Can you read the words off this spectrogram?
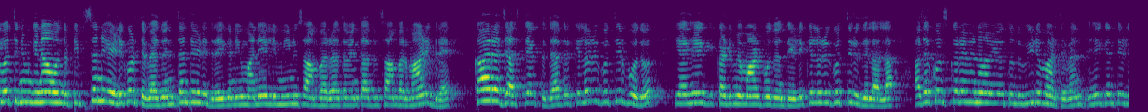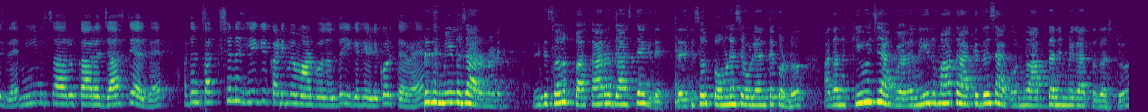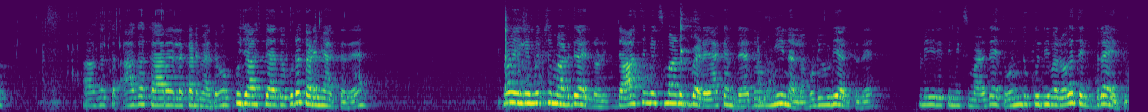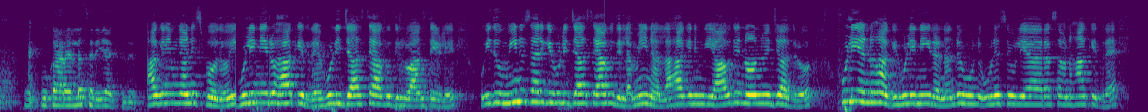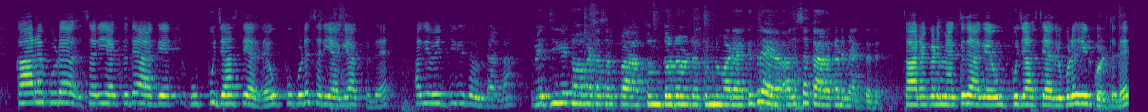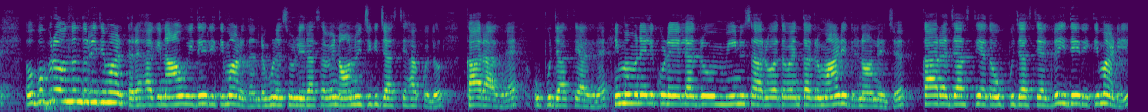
ಇವತ್ತು ನಿಮಗೆ ನಾವು ಒಂದು ಟಿಪ್ಸ್ ಅನ್ನು ಹೇಳಿ ಕೊಡ್ತೇವೆ. ಅದು ಎಂತ ಅಂತ ಹೇಳಿದ್ರೆ, ಈಗ ನೀವು ಮನೆಯಲ್ಲಿ ಮೀನು ಸಾಂಬಾರ್ ಅಥವಾ ಎಂತಾದ್ರೂ ಸಾಂಬಾರ್ ಮಾಡಿದ್ರೆ ಖಾರ ಜಾಸ್ತಿ ಆಗ್ತದೆ. ಆದ್ರೆ ಕೆಲವರಿಗೆ ಗೊತ್ತಿರ್ಬೋದು, ಯಾ ಹೇಗೆ ಕಡಿಮೆ ಮಾಡ್ಬೋದು ಅಂತ ಹೇಳಿ ಕೆಲವರಿಗೆ ಗೊತ್ತಿರುವುದಿಲ್ಲ ಅಲ್ಲ. ಅದಕ್ಕೋಸ್ಕರವೇ ನಾವು ಇವತ್ತೊಂದು ವಿಡಿಯೋ ಮಾಡ್ತೇವೆ. ಅಂತ ಹೇಗೆ ಅಂತ ಹೇಳಿದ್ರೆ, ಮೀನು ಸಾರು ಖಾರ ಜಾಸ್ತಿ ಆದ್ರೆ ಅದನ್ನ ತಕ್ಷಣ ಹೇಗೆ ಕಡಿಮೆ ಮಾಡ್ಬೋದು ಅಂತ ಈಗ ಹೇಳಿ ಕೊಡ್ತೇವೆ. ಮೀನು ಸಾರು ನೋಡಿ. ಇದಕ್ಕೆ ಸ್ವಲ್ಪ ಖಾರ ಜಾಸ್ತಿ ಆಗಿದೆ. ಅದಕ್ಕೆ ಸ್ವಲ್ಪ ಹುಣಸೆ ಹುಳಿ ಅಂತ ತಕೊಂಡು ಅದನ್ನು ಕಿವುಚಿ ಹಾಕಬೇಕು. ಅದನ್ನು ನೀರು ಮಾತ್ರ ಹಾಕಿದ್ರೆ ಸಾಕು. ಒಂದು ಅರ್ಧ ನಿಮಗೆ ಆಗ್ತದಷ್ಟು. ಆಗ ಆಗ ಖಾರ ಎಲ್ಲ ಕಡಿಮೆ ಆಗ್ತದೆ ಉಪ್ಪು ಜಾಸ್ತಿ ಆದರೂ ಕೂಡ ಕಡಿಮೆ ಆಗ್ತದೆ. ನೋಡಿ, ಹೀಗೆ ಮಿಕ್ಸ್ ಮಾಡಿದ್ರೆ ಆಯ್ತು ನೋಡಿ. ಜಾಸ್ತಿ ಮಿಕ್ಸ್ ಮಾಡೋದು ಬೇಡ. ಯಾಕಂದ್ರೆ ಅದು ಮೀನಲ್ಲ, ಹುಡಿ ಹುಡಿ ಆಗ್ತದೆ. ನೋಡಿ, ಈ ರೀತಿ ಮಿಕ್ಸ್ ಮಾಡಿದ್ರೆ ಆಯ್ತು. ಒಂದು ಕುದಿ ಬರುವಾಗ ತೆಗೆದ್ರೆ ಆಯ್ತು. ಉಪ್ಪು, ಖಾರ ಎಲ್ಲ ಸರಿಯಾಗ್ತದೆ. ಹಾಗೆ ನಿಮ್ಗೆ ಅನಿಸ್ಬೋದು, ಹುಳಿ ನೀರು ಹಾಕಿದ್ರೆ ಹುಳಿ ಜಾಸ್ತಿ ಆಗುದಿಲ್ವಾ ಅಂತೇಳಿ. ಇದು ಮೀನು ಸಾರಿಗೆ ಹುಳಿ ಜಾಸ್ತಿ ಆಗುದಿಲ್ಲ ಮೀನಲ್ಲ ಹಾಗೆ ನಿಮ್ಗೆ ಯಾವುದೇ ನಾನ್ ವೆಜ್ ಆದ್ರೂ ಹುಳಿಯನ್ನು ಹಾಕಿ ಹುಳಿ ನೀರನ್ನು ಅಂದ್ರೆ ಹುಣ್- ಹುಣಸೆ ಹುಳಿಯ ರಸವನ್ನು ಹಾಕಿದ್ರೆ ಖಾರ ಕೂಡ ಸರಿ ಆಗ್ತದೆ ಹಾಗೆ ಉಪ್ಪು ಜಾಸ್ತಿ ಆದ್ರೆ ಉಪ್ಪು ಕೂಡ ಸರಿಯಾಗಿ ಆಗ್ತದೆ. ಹಾಗೆ ವೆಜ್ಜಿಗೆ ಸಹ ಉಂಟಲ್ಲ? ವೆಜ್ಜಿಗೆ ಟೊಮೆಟೊ ಸ್ವಲ್ಪ ತುಂಡು ದೊಡ್ಡ ದೊಡ್ಡ ತುಂಡು ಮಾಡಿ ಹಾಕಿದ್ರೆ ಅದು ಸಹ ಖಾರ ಕಡಿಮೆ ಆಗ್ತದೆ. ಖಾರ ಕಡಿಮೆ ಆಗ್ತದೆ ಹಾಗೆ ಉಪ್ಪು ಜಾಸ್ತಿ ಆದ್ರೂ ಕೂಡ ಹೀರ್ಕೊಳ್ತದೆ. ಒಬ್ಬೊಬ್ರು ಒಂದೊಂದು ರೀತಿ ಮಾಡ್ತಾರೆ ಹಾಗೆ ನಾವು ಇದೇ ರೀತಿ ಮಾಡೋದು ಅಂದ್ರೆ ಹುಣಸೆ ಹುಳಿ ರಸವೇ ನಾನ್ ವೆಜ್ಜಿಗೆ ಜಾಸ್ತಿ ಹಾಕೋದು. ಖಾರ ಆದ್ರೆ ಉಪ್ಪು ಜಾಸ್ತಿ ಆದ್ರೆ. ನಿಮ್ಮ ಮನೆಯಲ್ಲಿ ಕೂಡ ಎಲ್ಲಾದ್ರೂ ಮೀನು ಸಾರು ಅಥವಾ ಎಂತಾದ್ರೂ ಮಾಡಿದ್ರೆ ನಾನ್ ವೆಜ್ ಖಾರ ಜಾಸ್ತಿ ಅಥವಾ ಉಪ್ಪು ಜಾಸ್ತಿ ಆದ್ರೆ ಇದೇ ರೀತಿ ಮಾಡಿ.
